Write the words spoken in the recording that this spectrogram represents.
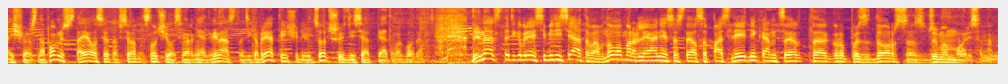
Еще раз напомню, состоялось это все, случилось, вернее, 12 декабря 1965 года. 12 декабря 70-го в Новом Орлеане состоялся последний концерт э, группы The Doors с Джимом Моррисоном.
